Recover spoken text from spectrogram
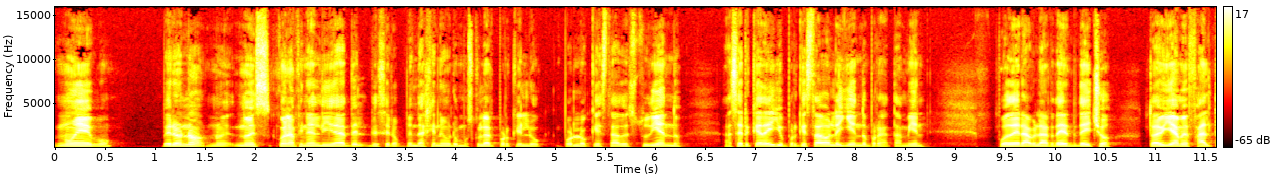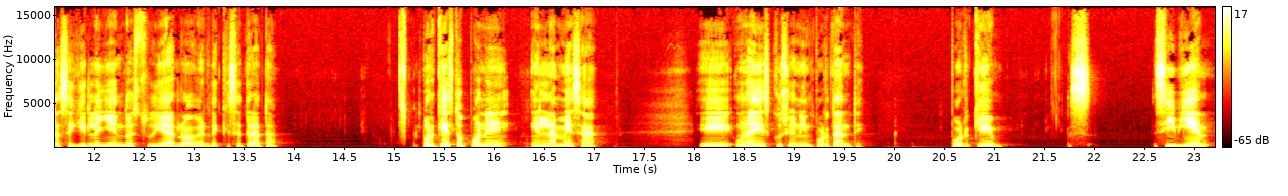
nuevo, pero no, no, es con la finalidad de, ser un vendaje neuromuscular porque por lo que he estado estudiando acerca de ello, porque he estado leyendo para también poder hablar de él. De hecho, todavía me falta seguir leyendo, estudiarlo, a ver de qué se trata. Porque esto pone en la mesa eh, una discusión importante. Porque si bien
